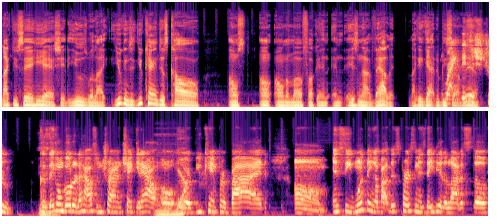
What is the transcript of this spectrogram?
like you said he had shit to use but like you can just you can't just call on on, on a motherfucker and, and it's not valid like it got to be right, this else. is true. Because Yeah. they're gonna go to the house and try and check it out, or, Mhm. Yep. or if you can't provide. Um, and see, one thing about this person is they did a lot of stuff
